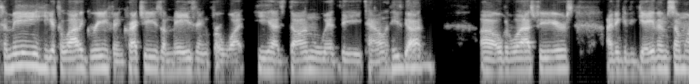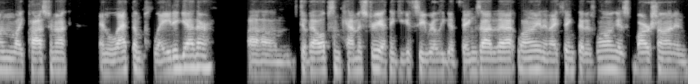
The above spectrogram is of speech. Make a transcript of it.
To me, he gets a lot of grief, and Krejci's amazing for what he has done with the talent he's got uh, over the last few years. I think if you gave him someone like Pastrnak and let them play together, um, develop some chemistry. I think you could see really good things out of that line. And I think that as long as Marchand and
